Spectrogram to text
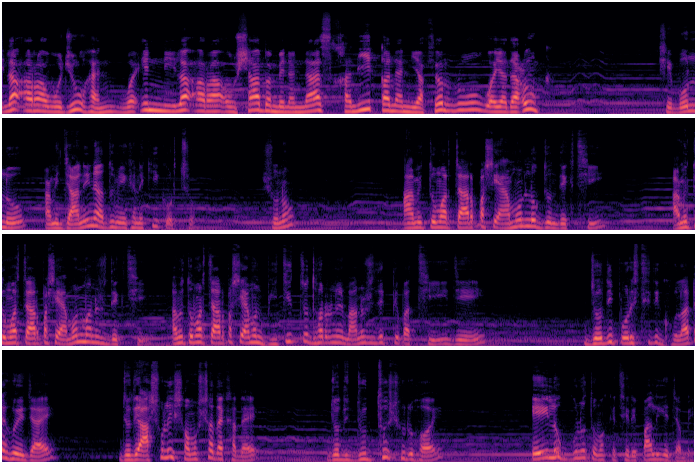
لا أرى وجوها وإني لا أرى أوشابا من الناس خليقا أن يفروا ويدعوك সে বলল, আমি জানি না তুমি এখানে কি করছ। শোনো, আমি তোমার চারপাশে এমন লোকজন দেখছি, আমি তোমার চারপাশে এমন মানুষ দেখছি, আমি তোমার চারপাশে এমন বিচিত্র ধরনের মানুষ দেখতে পাচ্ছি যে, যদি পরিস্থিতি ঘোলাটে হয়ে যায়, যদি আসলেই সমস্যা দেখা দেয়, যদি যুদ্ধ শুরু হয়, এই লোকগুলো তোমাকে ছেড়ে পালিয়ে যাবে।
